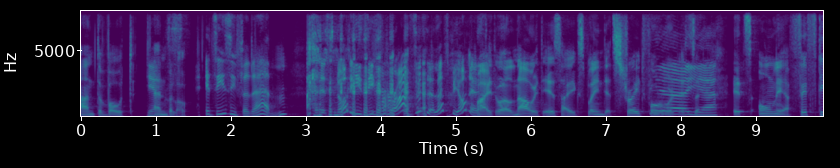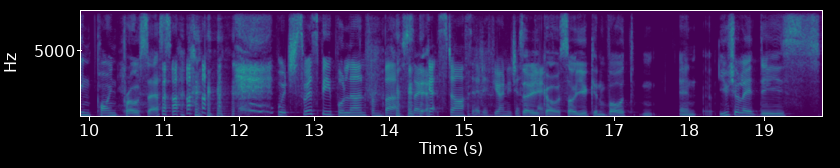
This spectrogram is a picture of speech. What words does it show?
and the vote Yes. envelope. It's easy for them, but it's not easy for us, is it? Let's be honest. Right, well, now it is. I explained it straightforward. Yeah, it's, a- yeah. it's only a 15 point process. Which Swiss people learn from birth. So get started if you're only just there you go. So you can vote. And usually these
